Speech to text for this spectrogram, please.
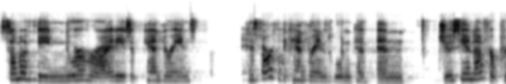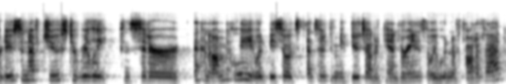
some of the newer varieties of tangerines historically tangerines wouldn't have been juicy enough or produce enough juice to really consider economically it would be so expensive to make juice out of tangerines that we wouldn't have thought of that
